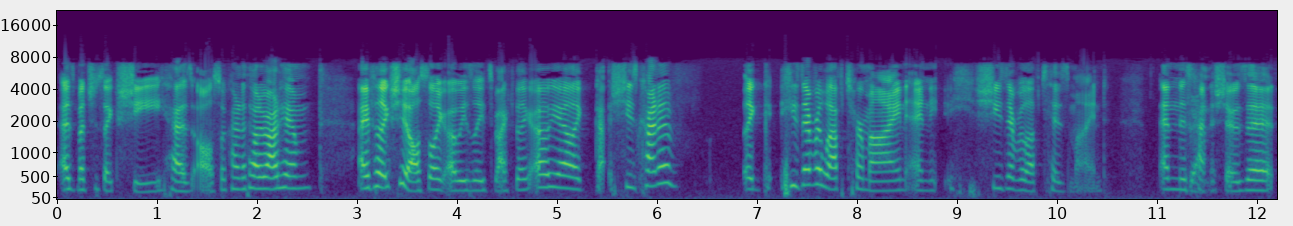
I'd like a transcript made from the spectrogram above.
as much as like she has also kind of thought about him. I feel like she also like always leads back to be like, oh yeah, like she's kind of like he's never left her mind, and he, she's never left his mind, and this Yeah. kind of shows it.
